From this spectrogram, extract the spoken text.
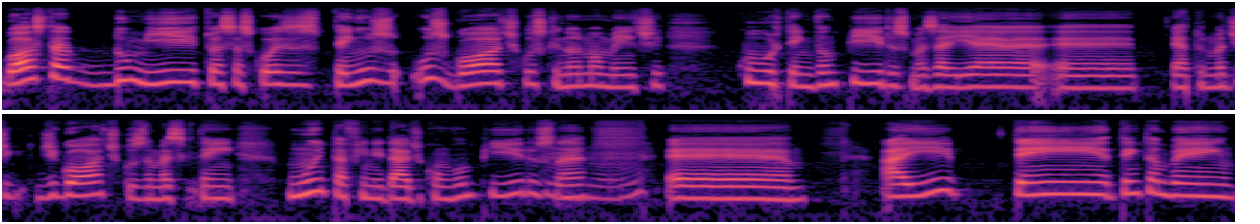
gosta do mito, essas coisas. Tem os, os góticos que normalmente curtem vampiros, mas aí é, é, é a turma de, de góticos, né? mas que tem muita afinidade com vampiros, né? Uhum. É, aí tem, tem também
